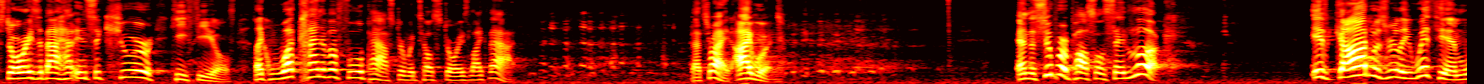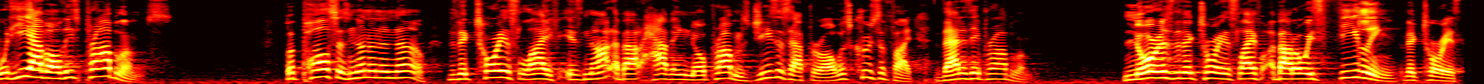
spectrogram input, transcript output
stories about how insecure he feels. Like, what kind of a fool pastor would tell stories like that? That's right, I would. And the super apostles say, Look, if God was really with him, would he have all these problems? But Paul says, no, no, no, no. The victorious life is not about having no problems. Jesus, after all, was crucified. That is a problem. Nor is the victorious life about always feeling victorious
